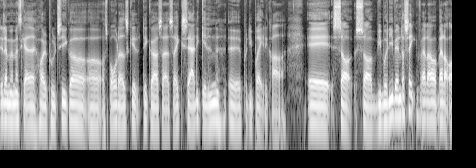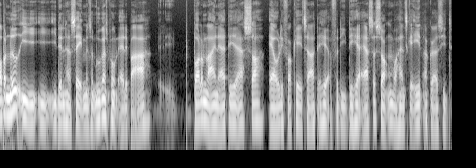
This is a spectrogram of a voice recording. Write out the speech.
det der med, at man skal holde politik og, og, og sport adskilt, det gør sig altså ikke særlig gældende øh, på de brede grader. Øh, så, så vi må lige vente og se, hvad der, hvad der er op og ned i, i, i den her sag, men som udgangspunkt er det bare øh, bottom line er, at det er så ærgerligt for Keita det her, fordi det her er sæsonen, hvor han skal ind og gøre sit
